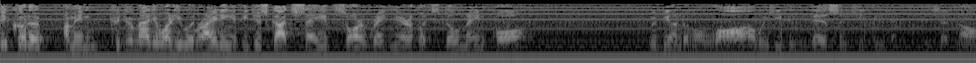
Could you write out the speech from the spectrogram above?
He could have, I mean, could you imagine what he was writing if he just got saved, saw a great miracle, it still remained Paul? We'd be under the law, we'd be keeping this and keeping that. He said, no,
